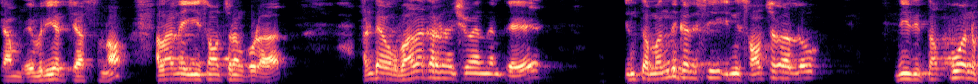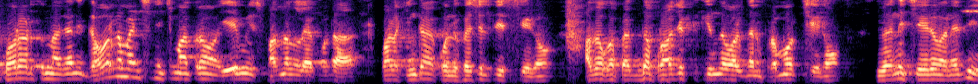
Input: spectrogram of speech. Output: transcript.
క్యాంప్ ఎవ్రీ ఇయర్ చేస్తున్నాం. అలానే ఈ సంవత్సరం కూడా. అంటే ఒక బాధాకరమైన విషయం ఏంటంటే ఇంతమంది కలిసి ఇన్ని సంవత్సరాలు ఇది తప్పు అని పోరాడుతున్నా కానీ గవర్నమెంట్స్ నుంచి మాత్రం ఏమీ స్పందన లేకుండా వాళ్ళకి ఇంకా కొన్ని ఫెసిలిటీస్ చేయడం అదొక పెద్ద ప్రాజెక్ట్ కింద వాళ్ళు దాన్ని ప్రమోట్ చేయడం ఇవన్నీ చేయడం అనేది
